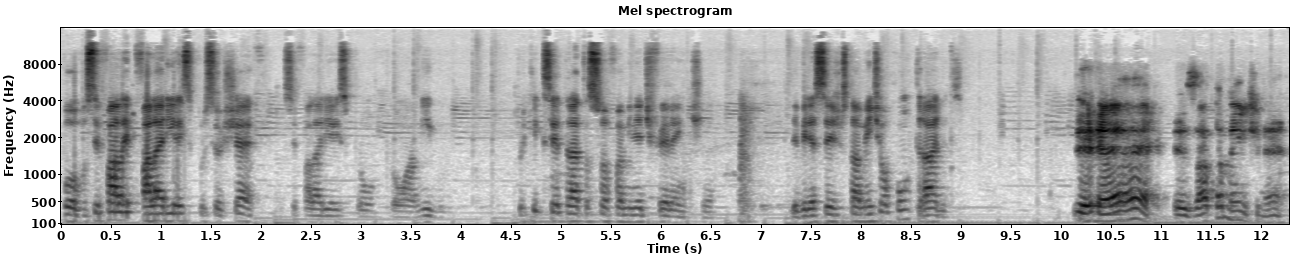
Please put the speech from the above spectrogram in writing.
Pô, você fala, falaria isso pro seu chefe? Você falaria isso para um, um amigo? Por que, que você trata a sua família diferente, né? Deveria ser justamente ao contrário. É, exatamente, né?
